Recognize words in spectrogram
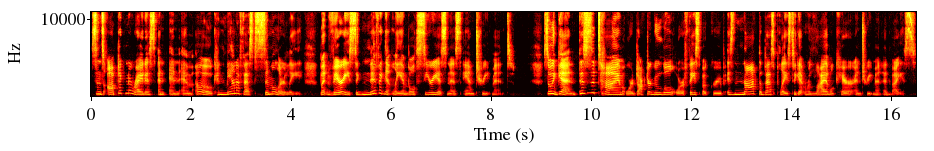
since optic neuritis and NMO can manifest similarly, but vary significantly in both seriousness and treatment. So, again, this is a time where Dr. Google or a Facebook group is not the best place to get reliable care and treatment advice.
